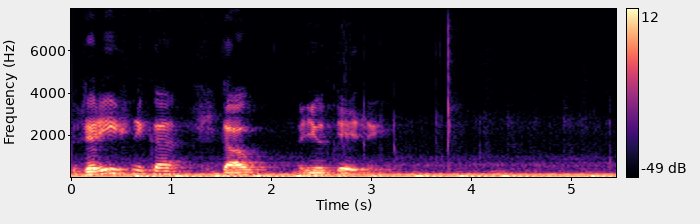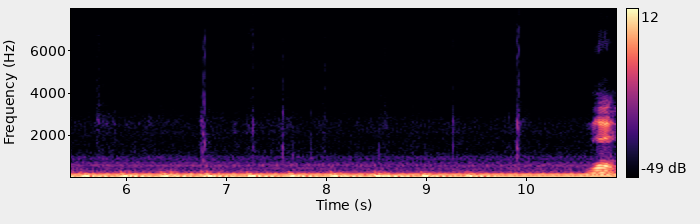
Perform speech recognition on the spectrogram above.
З грішника став людиною. Не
